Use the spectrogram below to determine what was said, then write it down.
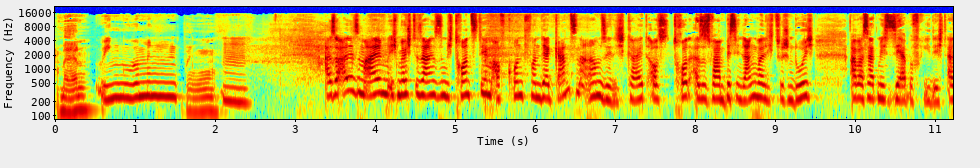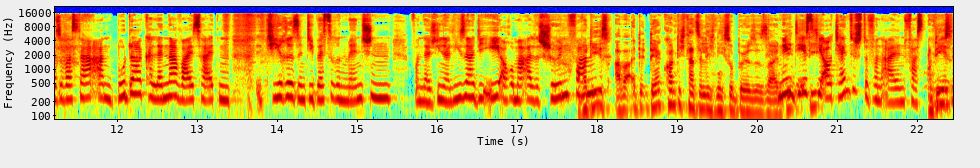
Man. Wing Women bringen. Also alles in allem, ich möchte sagen, dass es mich trotzdem aufgrund von der ganzen Armseligkeit aus also es war ein bisschen langweilig zwischendurch, aber es hat mich sehr befriedigt. Also was da an Buddha Kalenderweisheiten, Tiere sind die besseren Menschen von der Gina Lisa, die eh auch immer alles schön fand. Aber die ist, aber der konnte ich tatsächlich nicht so böse sein. nee, die, ist die, authentischste von allen fast Und die ist,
